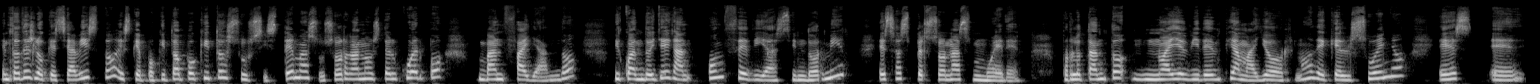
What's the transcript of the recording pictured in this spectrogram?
Entonces lo que se ha visto es que poquito a sus sistemas, sus órganos del cuerpo van fallando y cuando llegan 11 días sin dormir, esas personas mueren. Por lo tanto, no hay evidencia mayor ¿no? de que el sueño es eh,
